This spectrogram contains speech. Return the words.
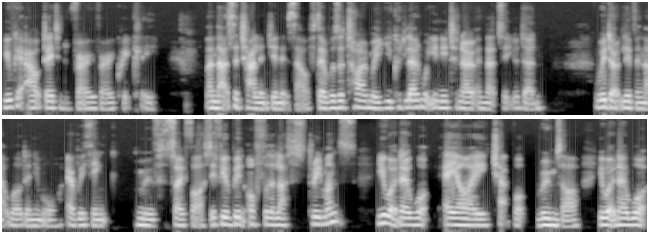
you get outdated very, very quickly. And that's a challenge in itself. There was a time where you could learn what you need to know and that's it, you're done. We don't live in that world anymore. Everything moves so fast. If you've been off for the last three months, you won't know what AI chatbot rooms are. You won't know what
